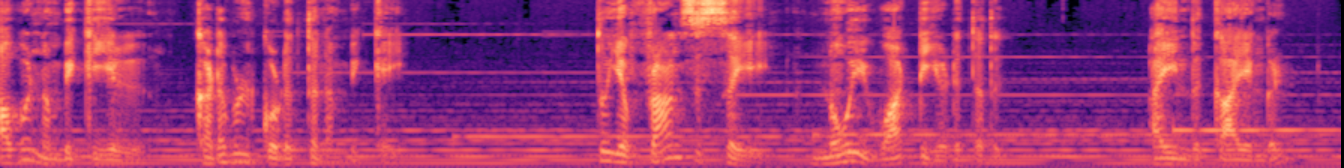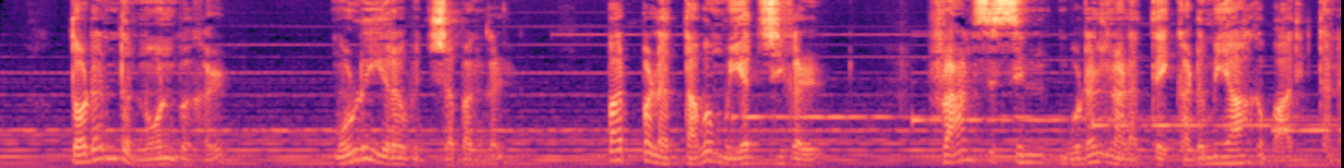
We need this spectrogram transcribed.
அவ நம்பிக்கையில் கடவுள் கொடுத்த நம்பிக்கை. துய பிரான்சிஸை நோய் வாட்டி எடுத்தது. ஐந்து காயங்கள் தொடர்ந்த நோன்புகள் முழு இரவு ஜபங்கள் பற்பல தவ முயற்சிகள் பிரான்சிஸின் உடல் நலத்தை கடுமையாக பாதித்தன.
